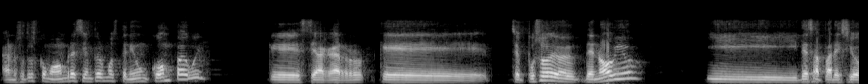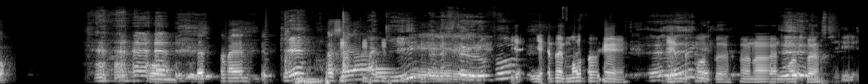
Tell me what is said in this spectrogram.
a nosotros como hombres siempre hemos tenido un compa, güey, que se agarró, que se puso de, de novio y desapareció. Completamente. ¿Qué? O sea, ¿Aquí? que- ¿En este grupo? ¿Y y en moto qué? ¿Y anda en moto? ¿O no en moto? Sí,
